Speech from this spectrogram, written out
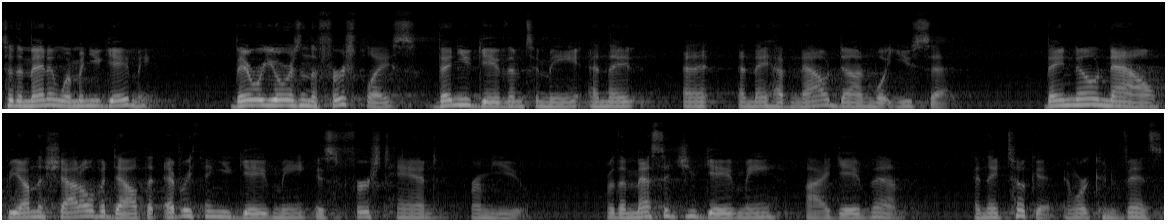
to the men and women you gave me. They were yours in the first place, then you gave them to me, and they, and, and they have now done what you said. They know now, beyond the shadow of a doubt, that everything you gave me is firsthand from you. For the message you gave me, I gave them. And they took it and were convinced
